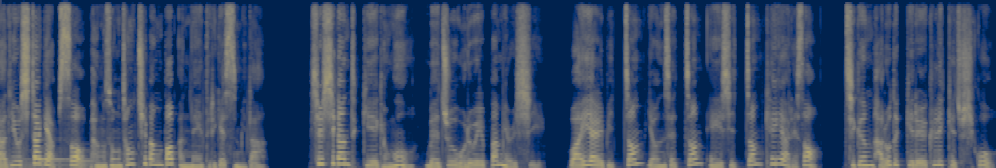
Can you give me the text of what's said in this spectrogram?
라디오 시작에 앞서 방송 청취 방법 안내해 드리겠습니다. 실시간 듣기의 경우 매주 월요일 밤 10시 yrb.연세.ac.kr에서 지금 바로 듣기를 클릭해 주시고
